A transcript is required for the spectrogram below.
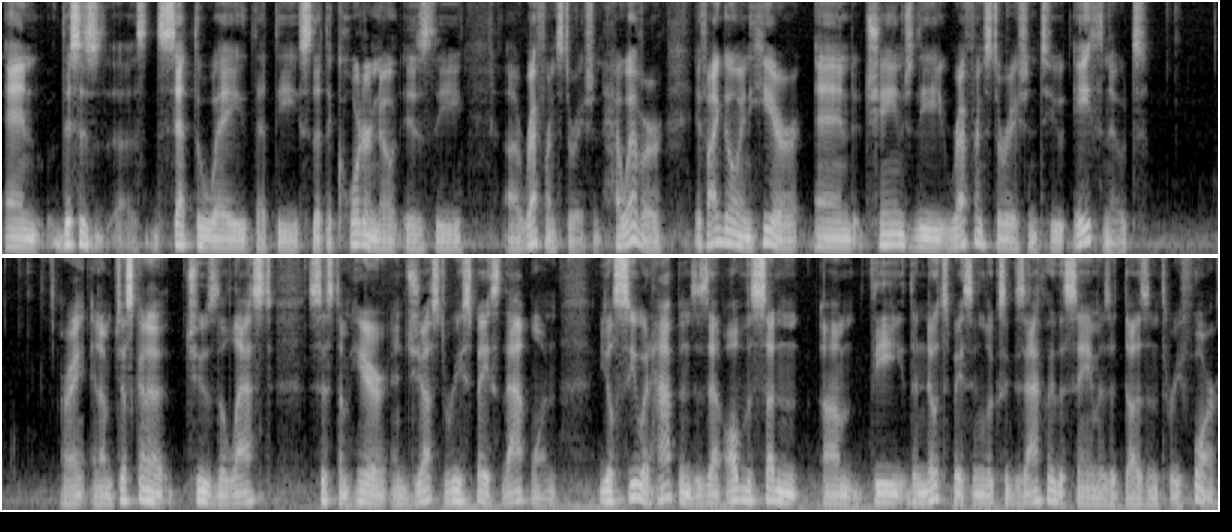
And this is uh, set the way that the so that the quarter note is the uh, reference duration. However, if I go in here and change the reference duration to eighth note, all right, and I'm just going to choose the last system here and just respace that one, you'll see what happens is that all of a sudden um, the, the note spacing looks exactly the same as it does in 3-4.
